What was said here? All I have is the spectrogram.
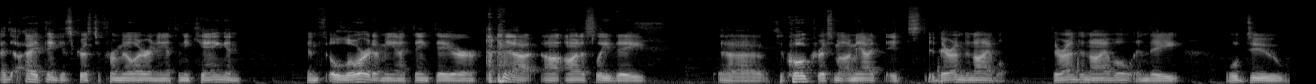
I, I think it's Christopher Miller and Anthony King and and Phil Lord. I mean, I think they are uh, honestly they uh, to quote Chris. I mean, I, it's they're undeniable. They're undeniable, and they will do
